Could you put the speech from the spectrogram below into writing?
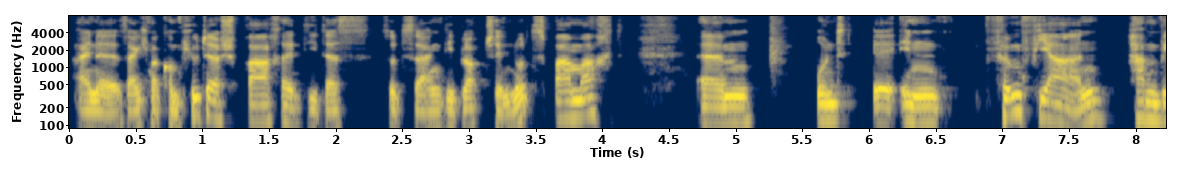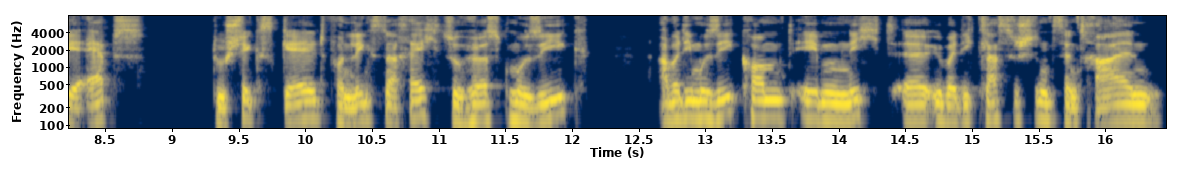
eine, sage ich mal, Computersprache, die das sozusagen die Blockchain nutzbar macht. Ähm, und äh, in fünf Jahren haben wir Apps. Du schickst Geld von links nach rechts, du hörst Musik, aber die Musik kommt eben nicht äh, über die klassischen zentralen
